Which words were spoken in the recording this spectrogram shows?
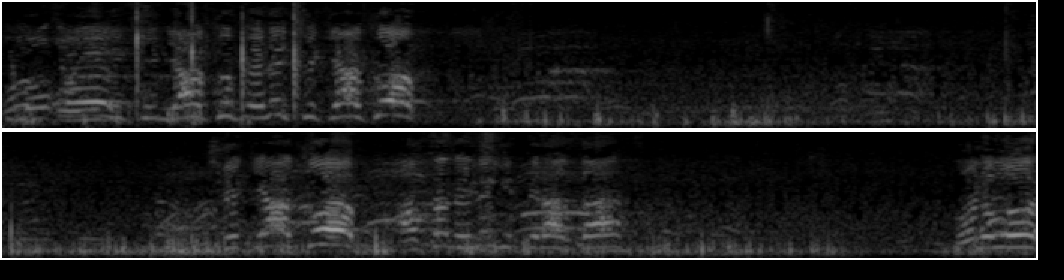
Kim öne kim? Yakup öne çık Yakup. Çık Yakup. Hasan öne git biraz daha. Gol olur.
